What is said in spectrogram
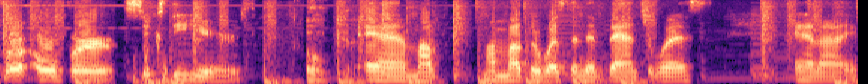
for over 60 years. Okay. And my, my mother was an evangelist, and I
